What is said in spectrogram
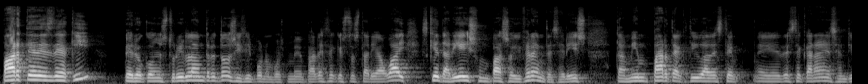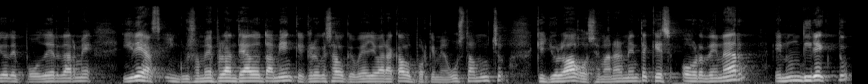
parte desde aquí pero construirla entre todos y decir, bueno, pues me parece que esto estaría guay, es que daríais un paso diferente, seréis también parte activa de este, eh, de este canal en el sentido de poder darme ideas. Incluso me he planteado también, que creo que es algo que voy a llevar a cabo porque me gusta mucho, que yo lo hago semanalmente, que es ordenar en un directo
